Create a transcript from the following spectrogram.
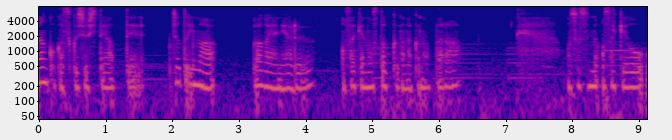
何個かスクショしてあってちょっと今我が家にあるお酒のストックがなくなったらおすすめお酒を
